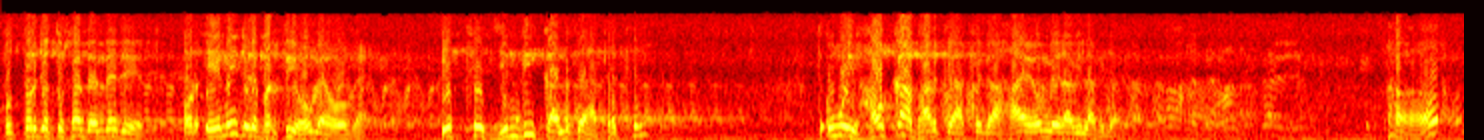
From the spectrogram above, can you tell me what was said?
پتر جو تسا دے جے جی, اور اے نہیں جڑے برتی ہو گئے ہو گئے. اتے جندی کنڈ پہ ہاتھ رکھے نا. تو وہی ہوکا بھر کے آخے گا، ہائے وہ میرا بھی لگ جائے. ہاں.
